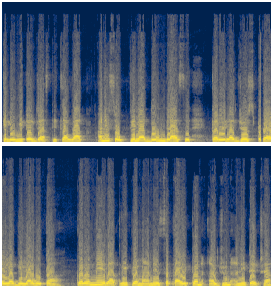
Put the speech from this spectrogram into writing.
किलोमीटर जास्तीचा वाक आणि सोबतीला दोन ग्लास करेला ज्यूस प्यायला दिला होता. करणने रात्रीप्रमाणे सकाळी पण अर्जुन आणि त्याच्या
